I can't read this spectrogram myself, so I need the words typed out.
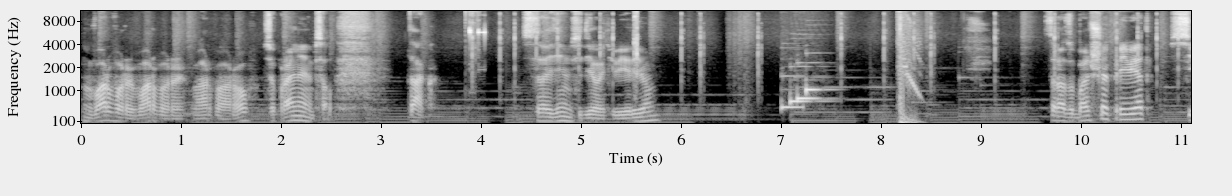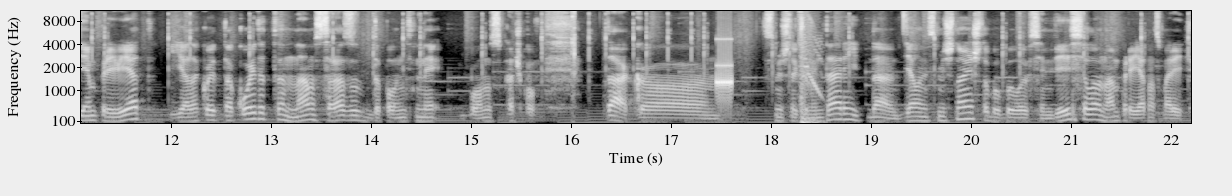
Ну, варвары, варвары, варваров. Все правильно я написал? Так, садимся делать видео. Сразу большой привет, всем привет, я такой-то, такой-то, нам сразу дополнительный бонус очков. Так, э, смешной комментарий. Да, делаем смешной, чтобы было всем весело, нам приятно смотреть.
